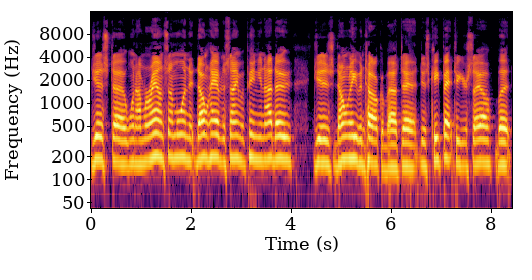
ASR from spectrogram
just uh, when I'm around someone that don't have the same opinion I do, just don't even talk about that. Just keep that to yourself. But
